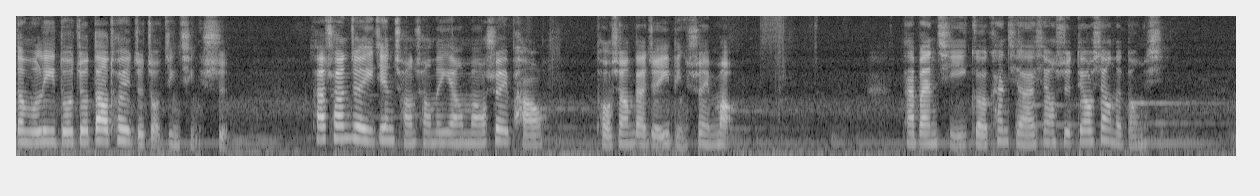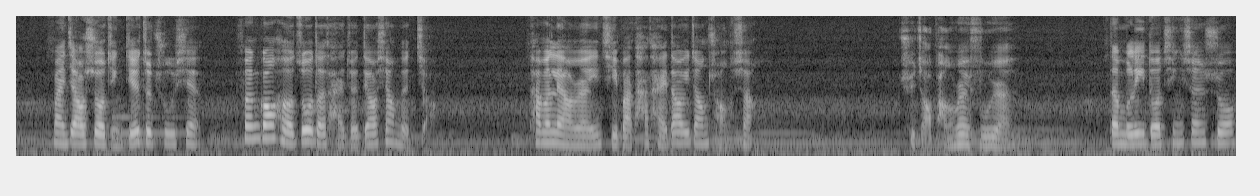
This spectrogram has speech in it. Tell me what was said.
邓布利多就倒退着走进寝室。他穿着一件长长的羊毛睡袍，头上戴着一顶睡帽。他搬起一个看起来像是雕像的东西。麦教授紧接着出现，分工合作地抬着雕像的脚。他们两人一起把他抬到一张床上。去找庞瑞夫人，邓布利多轻声说。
